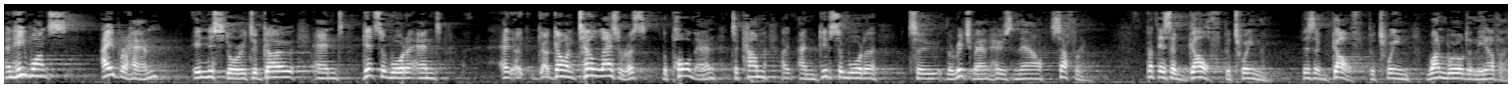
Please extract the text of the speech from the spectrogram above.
and he wants Abraham in this story to go and get some water and uh, go and tell Lazarus, the poor man, to come and give some water to the rich man who's now suffering. But there's a gulf between them. There's a gulf between one world and the other.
